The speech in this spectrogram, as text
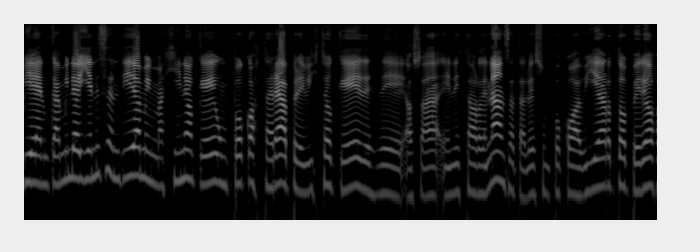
Bien, Camilo, y en ese sentido me imagino que un poco estará previsto que desde, o sea, en esta ordenanza, tal vez un poco abierto, pero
